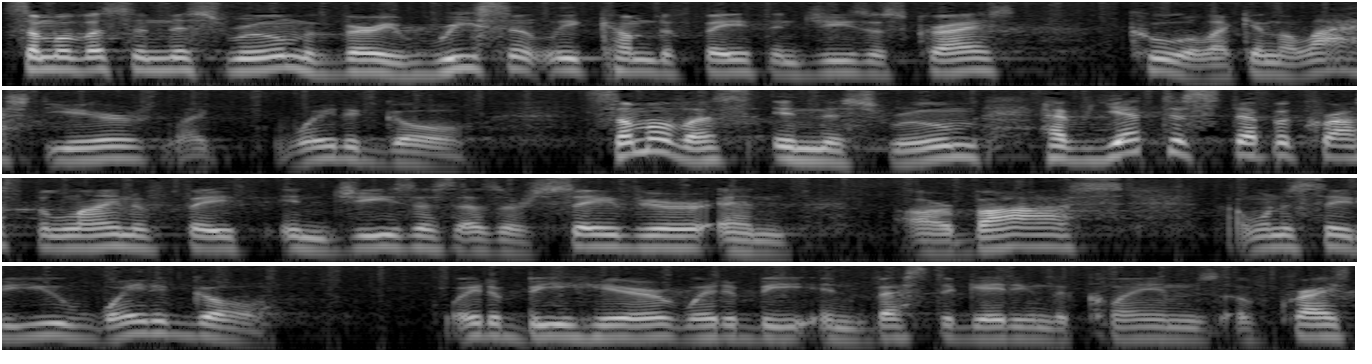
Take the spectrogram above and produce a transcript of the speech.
Some of us in this room have very recently come to faith in Jesus Christ. Cool. Like in the last year, like, way to go. Some of us in this room have yet to step across the line of faith in Jesus as our Savior and our boss. I want to say to you, way to go. Way to be here, way to be investigating the claims of Christ.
